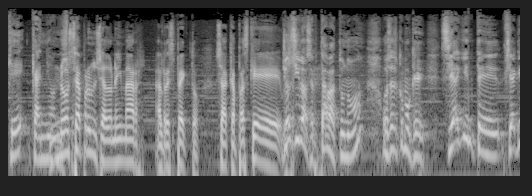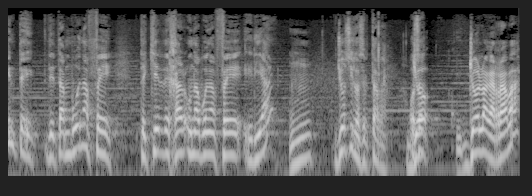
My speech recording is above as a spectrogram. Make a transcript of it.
Qué cañón. No se ha pronunciado Neymar al respecto. O sea, capaz que... Yo sí lo aceptaba, ¿tú no? O sea, es como que si alguien te, si alguien te de tan buena fe te quiere dejar una buena fe, ¿iría? Yo sí lo aceptaba. O yo, yo lo agarraba,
